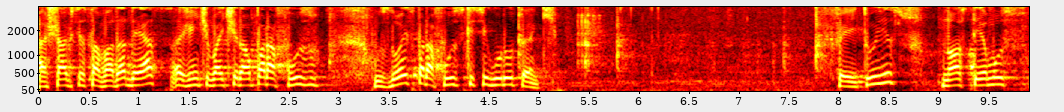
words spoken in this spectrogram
a chave sextavada 10, a gente vai tirar o parafuso, os dois parafusos que seguram o tanque. Feito isso, nós temos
